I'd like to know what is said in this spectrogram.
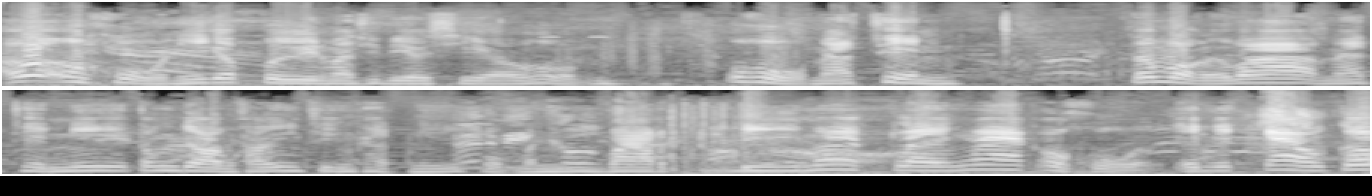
โอ้โหนี่ก็ปืนมาทีเดียวเชียวผมโอ้โหแมทเทน ต้องบอกเลยว่าแมทเทนนี่ต้องยอมเขาจริงๆแพทนี้ผมมันมาดีมากแรงมาก โอ้โหเอ็มเก้าก็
